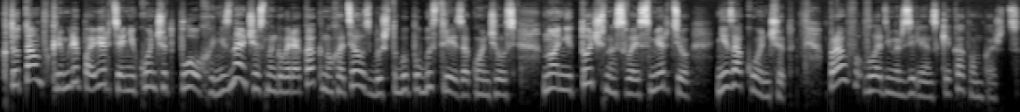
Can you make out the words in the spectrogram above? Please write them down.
Кто там в Кремле, поверьте, они кончат плохо. Не знаю, честно говоря, как, но хотелось бы, чтобы побыстрее закончилось. Но они точно своей смертью не закончат. Прав Владимир Зеленский, как вам кажется?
